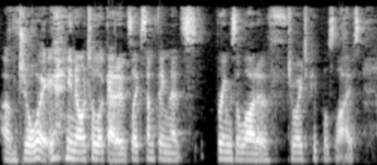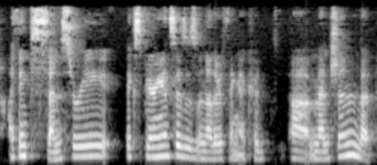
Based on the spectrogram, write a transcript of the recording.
of joy, you know, to look at it. It's like something that brings a lot of joy to people's lives. I think sensory experiences is another thing I could uh, mention, but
